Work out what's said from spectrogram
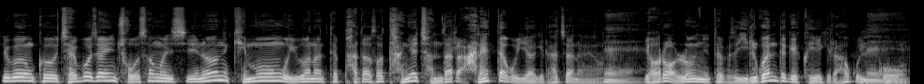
지금 그 제보자인 조성은 씨는 김웅 의원한테 받아서 당에 전달을 안 했다고 이야기를 하잖아요. 네. 여러 언론 인터뷰에서 일관되게 그 얘기를 하고 있고 네.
